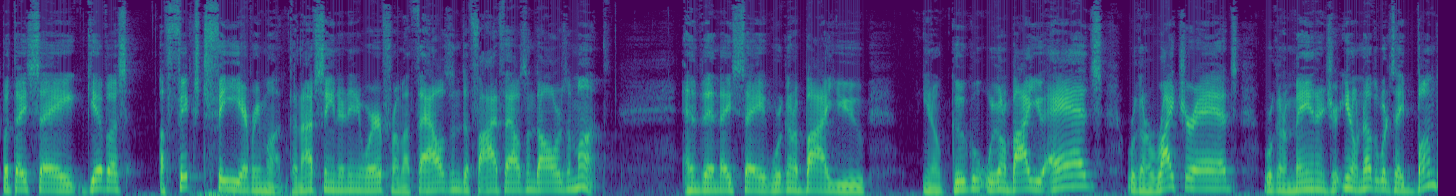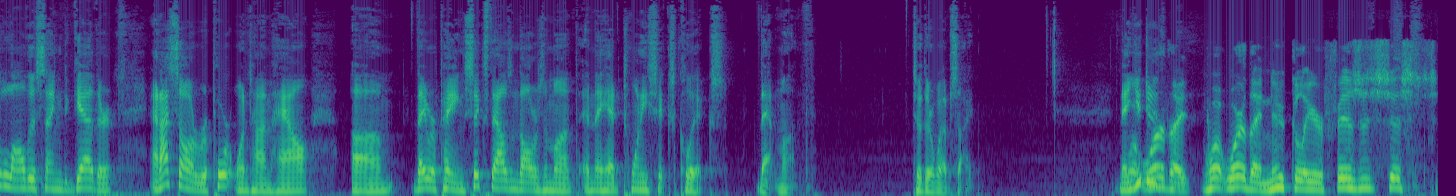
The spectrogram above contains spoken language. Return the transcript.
but they say, give us a fixed fee every month. And I've seen it anywhere from a thousand to five thousand dollars a month. And then they say, we're going to buy you you know, Google, we're going to buy you ads, we're going to write your ads, we're going to manage your, you know, in other words, they bundle all this thing together. And I saw a report one time how um, they were paying $6,000 a month and they had 26 clicks that month to their website. Now what you do, were they? What were they? Nuclear physicists?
